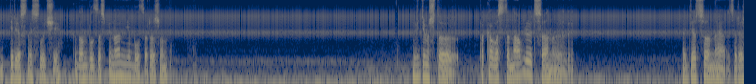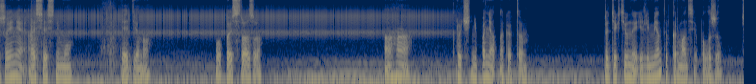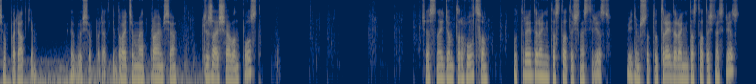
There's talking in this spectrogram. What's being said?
Интересный случай. Когда он был за спиной, он не был заражен. Видим, что пока восстанавливается оно радиационное заражение. Ася я сниму и одену. Опа, и сразу. Ага. Короче, непонятно как-то. Радиоактивные элементы в карман себе положил. Все в порядке. Как бы все в порядке. Давайте мы отправимся в ближайший аванпост. Сейчас найдем торговца. У трейдера недостаточно средств. Видим, что у трейдера недостаточно средств.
